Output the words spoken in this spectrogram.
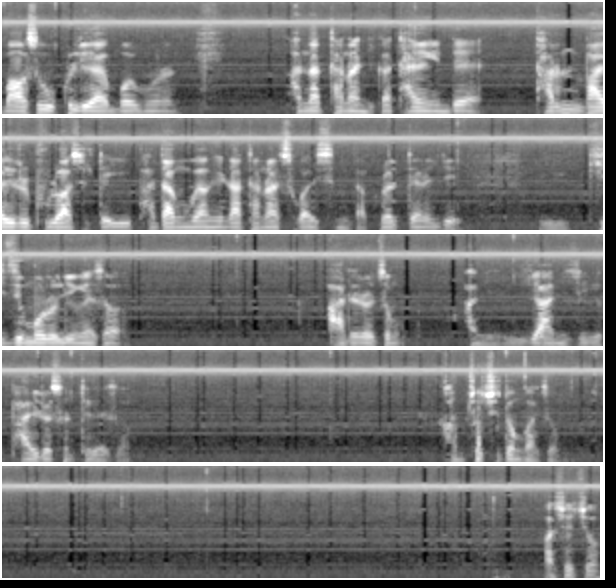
마우스 우클릭해 보면 안 나타나니까 다행인데 다른 바위를 불러왔을 때 이 바닥 모양이 나타날 수가 있습니다. 그럴 때는 이제 이 기즈모를 이용해서 아래로 좀 아니 이게 아니지 바위를 선택해서 감춰주던가 좀 아셨죠?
